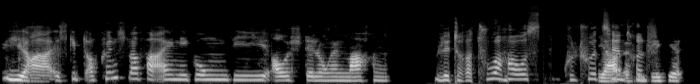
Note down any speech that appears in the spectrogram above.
Ja, es gibt auch Künstlervereinigungen, die Ausstellungen machen. Literaturhaus, Ja, Kulturzentren. öffentliche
